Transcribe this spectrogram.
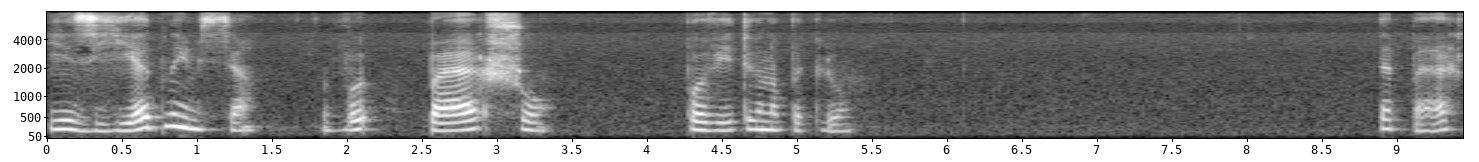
І з'єднуємося в першу повітряну петлю. Тепер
